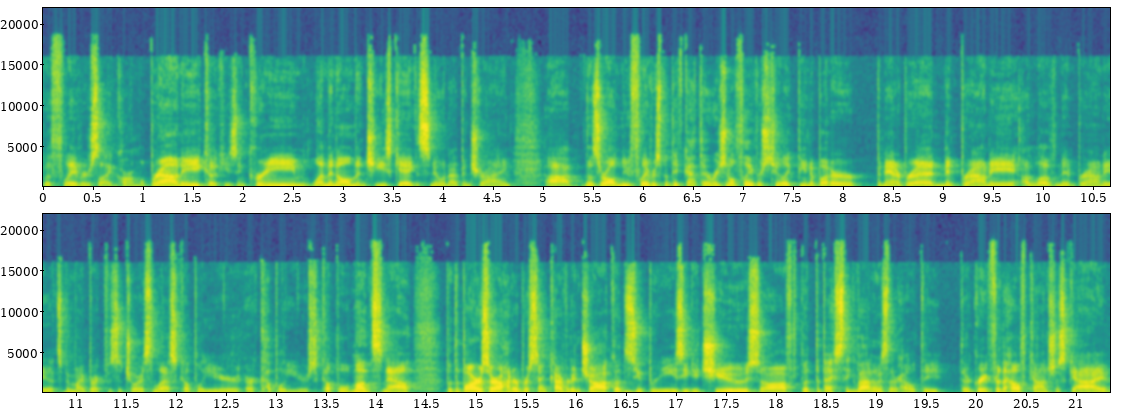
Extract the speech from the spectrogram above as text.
with flavors like caramel brownie, cookies and cream, lemon almond cheesecake. It's a new one I've been trying. Uh, those are all new flavors, but they've got their original flavors too, like peanut butter, banana bread, mint brownie. I love mint brownie. That's been my breakfast of choice the last couple years, or couple years, couple months now. But the bars are 100% covered in chocolate, super easy to chew, soft. But the best thing about them is they're healthy. They're great for the health conscious guy,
